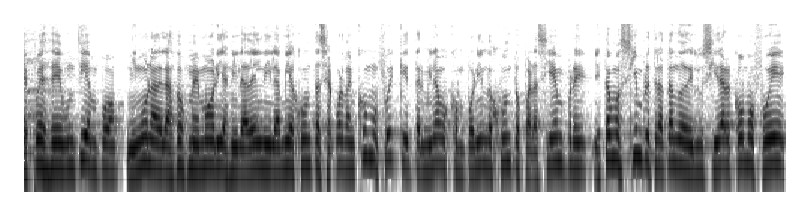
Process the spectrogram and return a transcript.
Después de un tiempo, ninguna de las dos memorias, ni la de él ni la mía juntas, se acuerdan cómo fue que terminamos componiendo juntos para siempre. Estamos siempre tratando de dilucidar cómo fue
